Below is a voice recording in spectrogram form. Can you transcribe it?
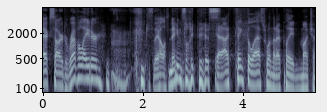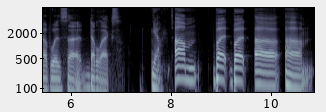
XRD Revelator, because they all have names like this. Yeah, I think the last one that I played much of was uh, Double X. Yeah. Um, but but uh, um,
